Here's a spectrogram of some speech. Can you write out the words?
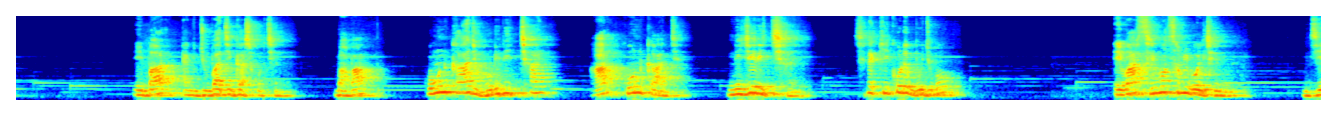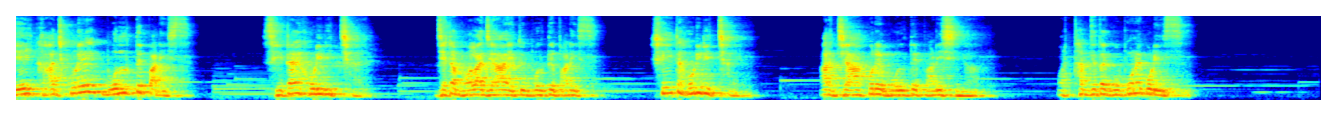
এবার এক যুবা জিজ্ঞাসা করছেন, বাবা, কোন কাজ হরির ইচ্ছায় আর কোন কাজ নিজের ইচ্ছায়? সেটা কি করে বুঝব? এবার শ্রীমৎ স্বামী বলছেন, যেই কাজ করে বলতে পারিস, সেটাই হরির ইচ্ছায়। যেটা বলা যায় তুই বলতে পারিস, সেইটা হরির ইচ্ছায়। আর যা করে বলতে পারিস না, অর্থাৎ যেটা গোপনে করিস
